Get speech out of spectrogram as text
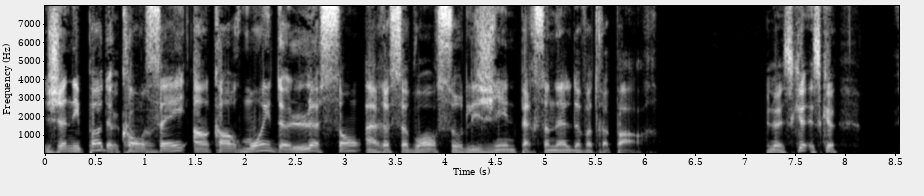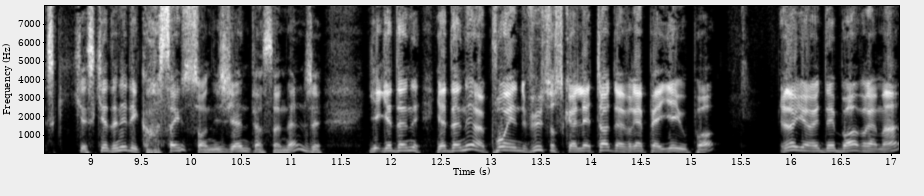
Je n'ai pas de De comment? conseils, encore moins de leçons à recevoir sur l'hygiène personnelle de votre part. Est-ce que, est-ce que, est-ce qu'il a donné des conseils sur son hygiène personnelle? Je- il a donné, il a donné un point de vue sur ce que l'État devrait payer ou pas. Là, il y a un débat vraiment,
